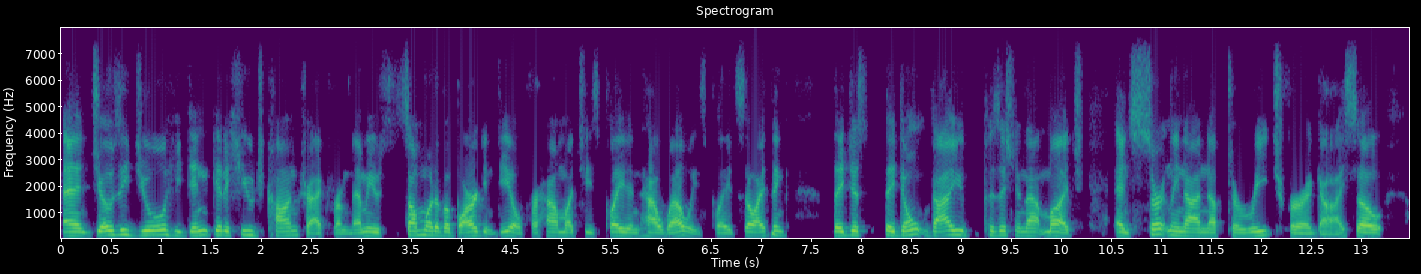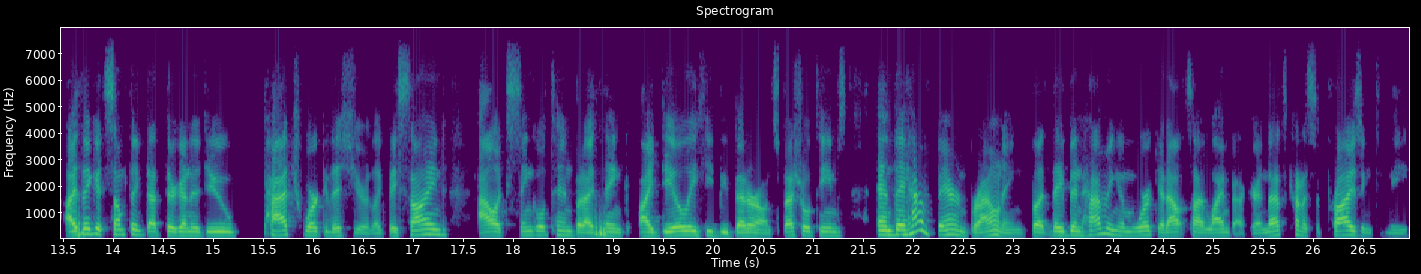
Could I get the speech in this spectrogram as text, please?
And Josey Jewell, he didn't get a huge contract from them. He was somewhat of a bargain deal for how much he's played and how well he's played. So I think they just they don't value position that much, and certainly not enough to reach for a guy. So I think it's something that they're going to do patchwork this year. Like they signed Alex Singleton, but I think ideally he'd be better on special teams. And they have Baron Browning, but they've been having him work at outside linebacker, and that's kind of surprising to me,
